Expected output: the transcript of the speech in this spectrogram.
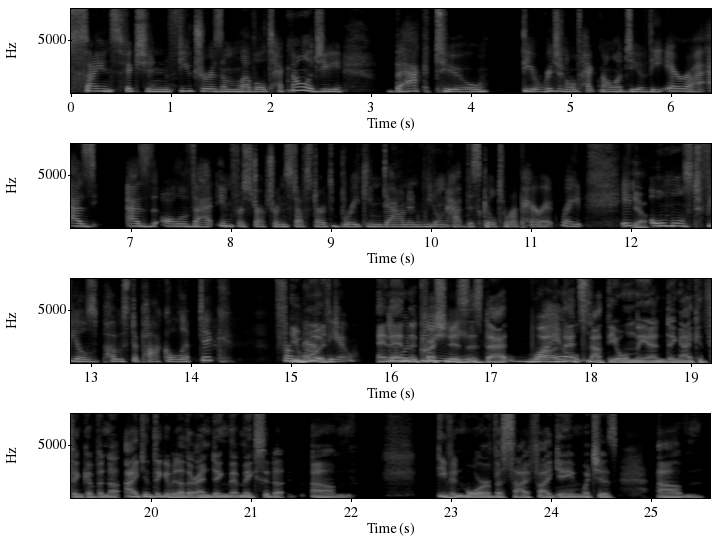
science fiction futurism level technology back to the original technology of the era as as all of that infrastructure and stuff starts breaking down and we don't have the skill to repair it right it Yeah. almost feels post-apocalyptic from It that would. view And, and the question is, is that well, and that's not the only ending. I could think of another. I can think of another ending that makes it um, even more of a sci-fi game, which is um,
